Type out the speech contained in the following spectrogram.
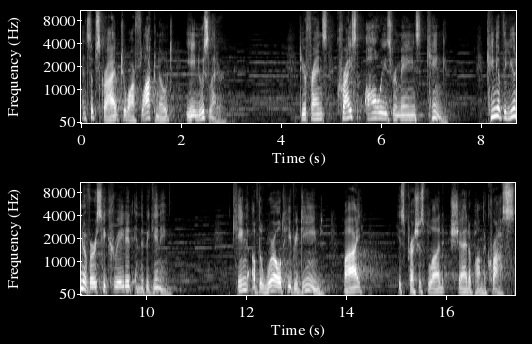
and subscribe to our Flocknote e-newsletter. Dear friends, Christ always remains King. King of the universe he created in the beginning. King of the world he redeemed by his precious blood shed upon the cross.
